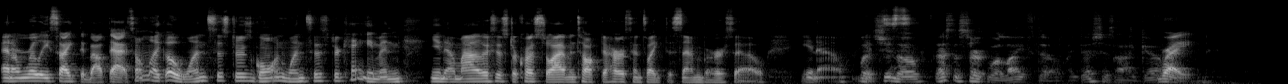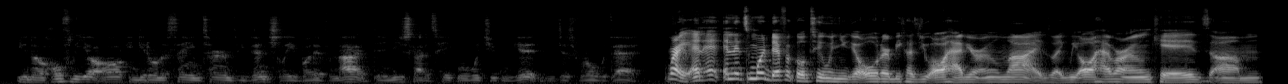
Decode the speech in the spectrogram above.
and I'm really psyched about that. So I'm like, oh, one sister's gone, one sister came and you know, my other sister Crystal, I haven't talked to her since like December, so, you know. But you know, that's the circle of life though. Like that's just how it goes. Right. You know, hopefully y'all all can get on the same terms eventually, but if not, then you just got to take what you can get and just roll with that. Right, and and it's more difficult too when you get older because you all have your own lives. Like we all have our own kids. Um,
